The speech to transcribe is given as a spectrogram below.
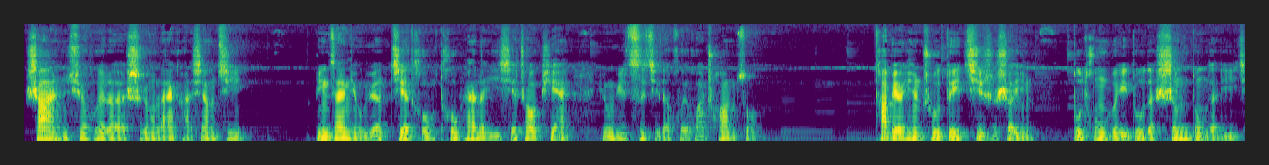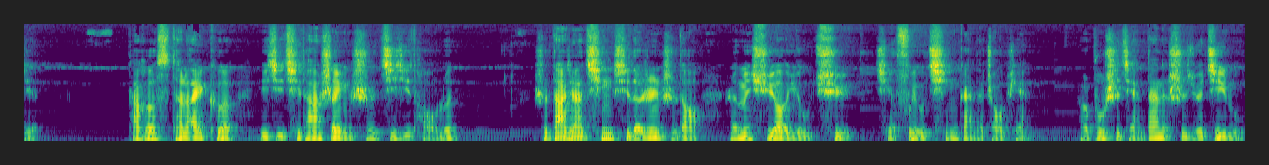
沙恩学会了使用徕卡相机，并在纽约街头偷拍了一些照片，用于自己的绘画创作。他表现出对纪实摄影不同维度的生动的理解。他和斯特莱克以及其他摄影师积极讨论，使大家清晰地认识到。人们需要有趣且富有情感的照片，而不是简单的视觉记录。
